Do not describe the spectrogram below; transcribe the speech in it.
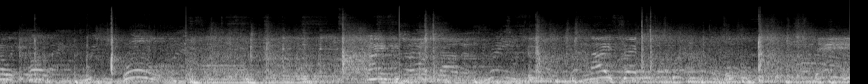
know what to call it. Boom! Nice. Nice. Damn.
